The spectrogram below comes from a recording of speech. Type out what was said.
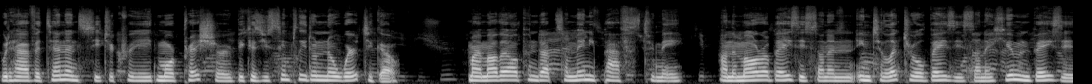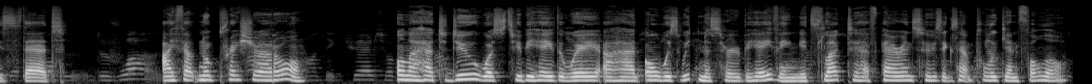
would have a tendency to create more pressure because you simply don't know where to go. My mother opened up so many paths to me on a moral basis, on an intellectual basis, on a human basis that I felt no pressure at all. All I had to do was to behave the way I had always witnessed her behaving. It's like to have parents whose example you can follow.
